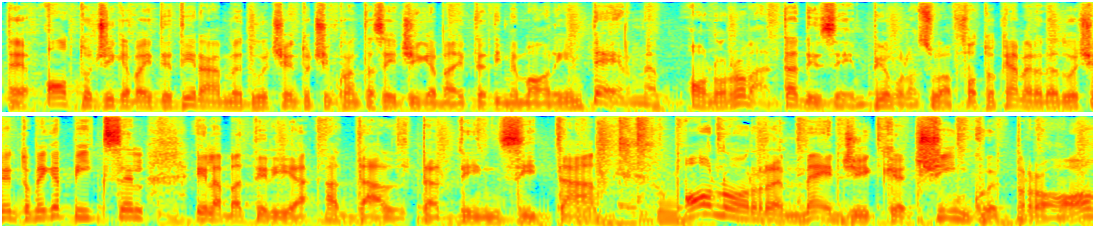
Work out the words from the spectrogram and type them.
eh, 8 GB di RAM 256 GB di memoria interna. Honor 90 ad esempio con la sua fotocamera da 200 megapixel megapixel e la batteria ad alta densità. Honor Magic 5 Pro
